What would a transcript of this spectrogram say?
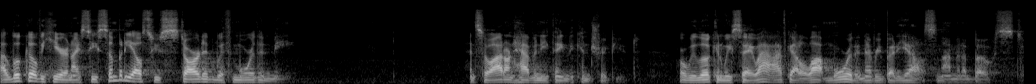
I look over here and I see somebody else who started with more than me. And so I don't have anything to contribute. Or we look and we say, wow, I've got a lot more than everybody else, and I'm going to boast.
